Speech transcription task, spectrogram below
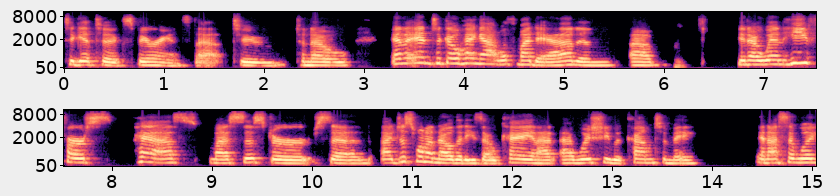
to get to experience that to to know and and to go hang out with my dad and um, you know when he first passed my sister said i just want to know that he's okay and I, I wish he would come to me and i said well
